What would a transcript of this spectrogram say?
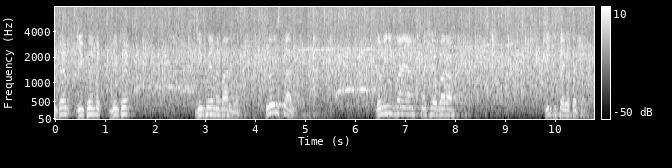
Dziękujemy, dziękujemy, dziękuję, dziękujemy bardzo. Luis Klawisz, Dominik Bania, Maciej Obara. Dzięki z tego serca.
